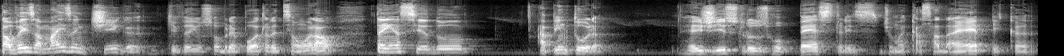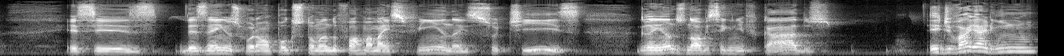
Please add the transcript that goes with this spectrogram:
Talvez a mais antiga que veio sobrepor a tradição oral tenha sido a pintura. Registros rupestres de uma caçada épica. Esses desenhos foram aos poucos tomando forma mais finas, sutis, ganhando os novos significados. E devagarinho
